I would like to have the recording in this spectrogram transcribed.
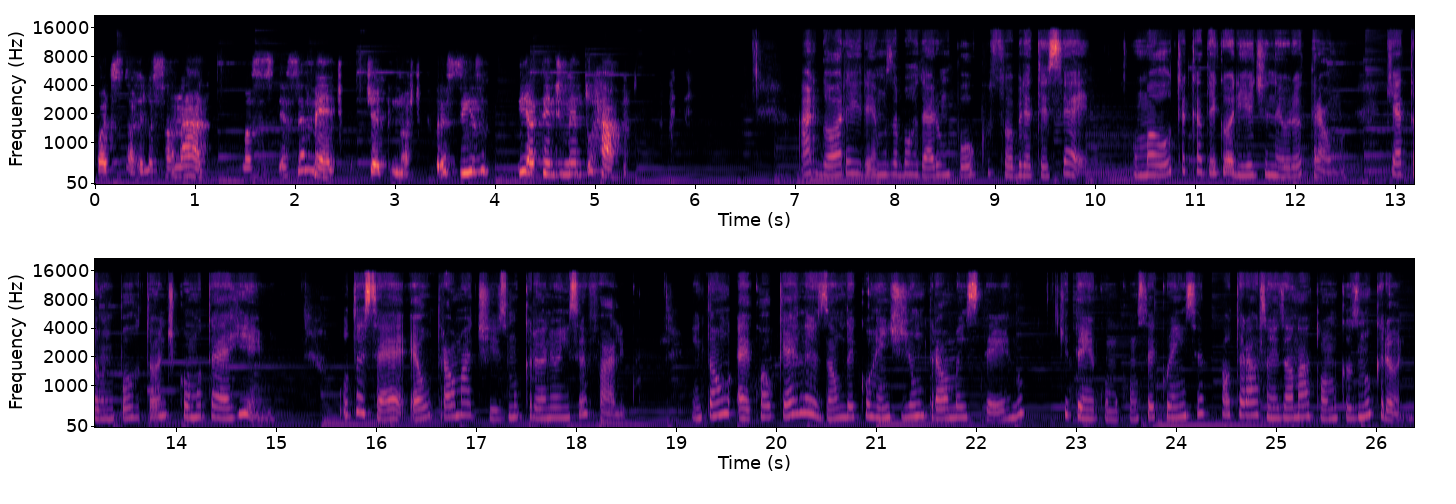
Pode estar relacionado com assistência médica, diagnóstico preciso e atendimento rápido. Agora iremos abordar um pouco sobre a TCE, uma outra categoria de neurotrauma, que é tão importante como o TRM. O TCE é o traumatismo crânioencefálico, então, é qualquer lesão decorrente de um trauma externo que tenha como consequência alterações anatômicas no crânio,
